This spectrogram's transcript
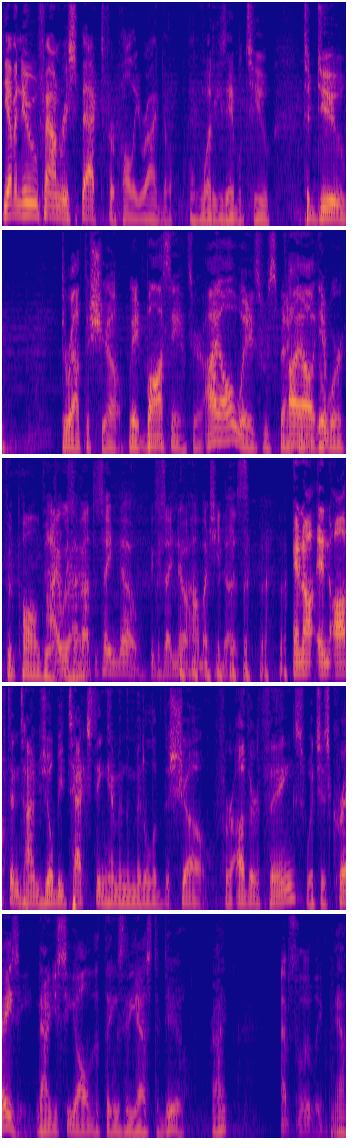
you have a newfound respect for Paulie Reindl and what he's able to to do throughout the show? Wait, boss answer. I always respected I al- the yeah. work that Paul did. I was right. about to say no because I know how much he does. And uh, and oftentimes you'll be texting him in the middle of the show for other things, which is crazy. Now you see all the things that he has to do, right? Absolutely. Yeah,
